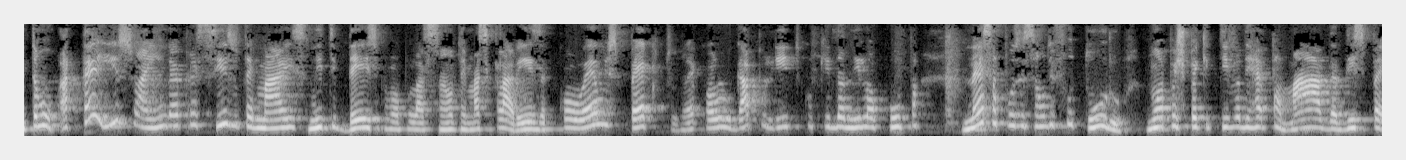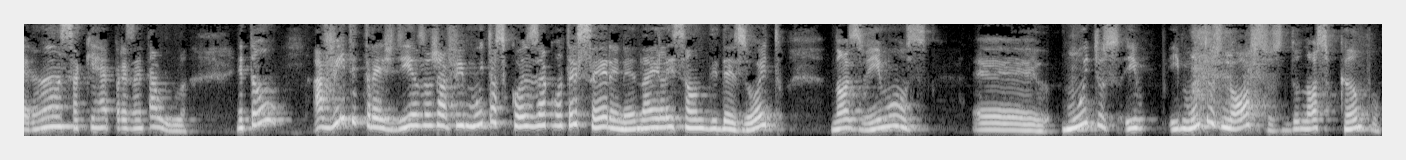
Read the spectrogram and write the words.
Então, até isso ainda é preciso ter mais nitidez para a população, ter mais clareza qual é o espectro, né, qual é o lugar político que Danilo ocupa nessa posição de futuro, numa perspectiva de retomada, de esperança que representa Lula. Então, há 23 dias eu já vi muitas coisas acontecerem. Né? Na eleição de 18, nós vimos é, muitos, e e muitos nossos, do nosso campo.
